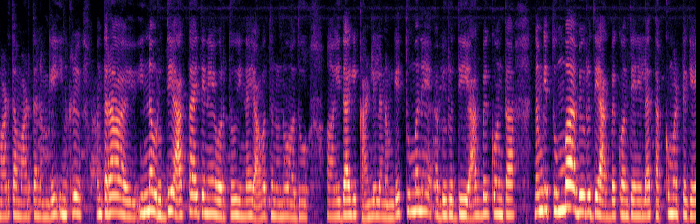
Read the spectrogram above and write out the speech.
ಮಾಡ್ತಾ ಮಾಡ್ತಾ ನಮಗೆ ಇನ್ಕ್ರಿ ಒಂಥರ ಇನ್ನು ವೃದ್ಧಿ ಆಗ್ತಾ ಇದ್ದೇನೆ ಹೊರತು ಇನ್ನು ಯಾವತ್ತೂ ಅದು ಇದಾಗಿ ಕಾಣಲಿಲ್ಲ ನಮಗೆ. ತುಂಬಾ ಅಭಿವೃದ್ಧಿ ಆಗಬೇಕು ಅಂತ, ನಮಗೆ ತುಂಬ ಅಭಿವೃದ್ಧಿ ಆಗಬೇಕು ಅಂತೇನಿಲ್ಲ ತಕ್ಕ ಮಟ್ಟಿಗೆ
